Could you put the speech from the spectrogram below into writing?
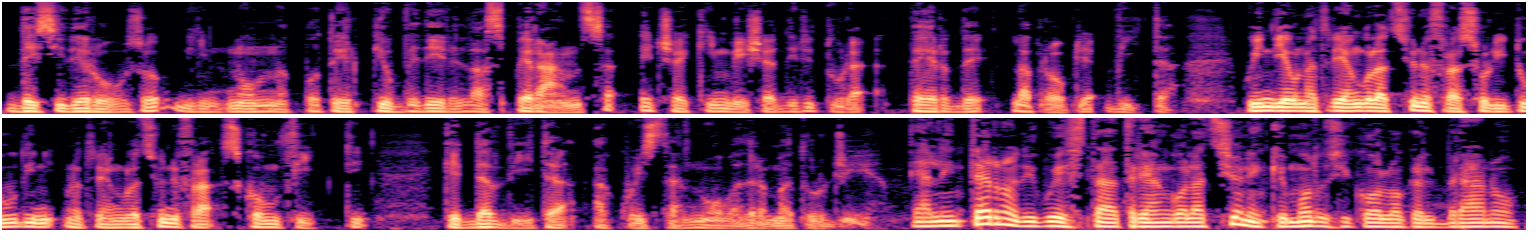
desideroso di non poter più vedere la speranza e c'è chi invece addirittura perde la propria vita. Quindi è una triangolazione fra solitudini, una triangolazione fra sconfitti che dà vita a questa nuova drammaturgia. E all'interno di questa triangolazione in che modo si colloca il brano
